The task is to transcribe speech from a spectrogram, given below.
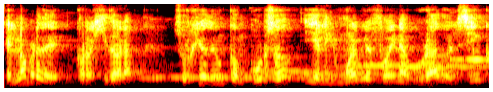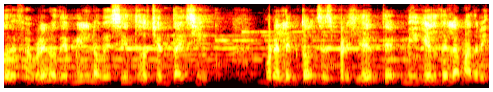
El nombre de corregidora surgió de un concurso y el inmueble fue inaugurado el 5 de febrero de 1985 por el entonces presidente Miguel de la Madrid,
